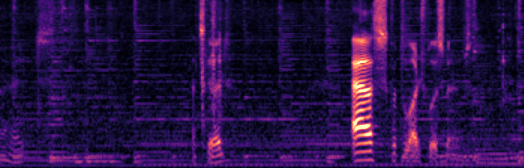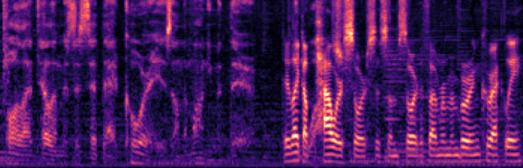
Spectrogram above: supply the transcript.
Alright. That's good. Ask what the large blue spinners. All I tell him is to set that core of his on the monument there. They're like a Watch. power source of some sort, if I'm remembering correctly.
